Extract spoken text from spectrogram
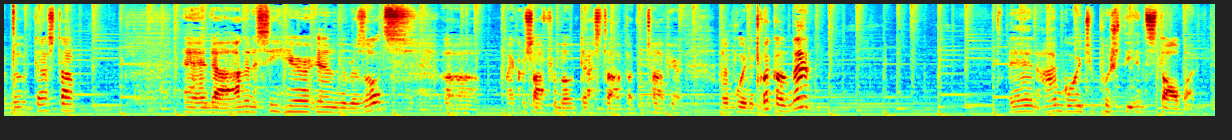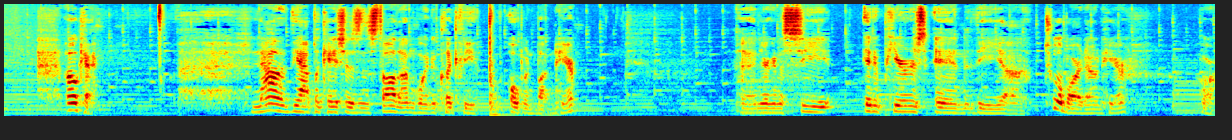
remote desktop. And uh, I'm going to see here in the results uh, Microsoft Remote Desktop at the top here. I'm going to click on that and I'm going to push the install button. Okay. Now that the application is installed, I'm going to click the open button here. And you're going to see it appears in the uh, toolbar down here, or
